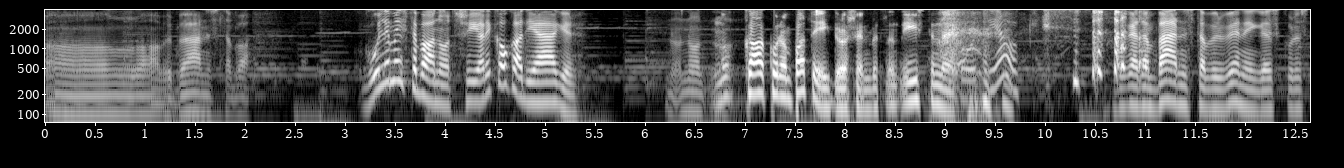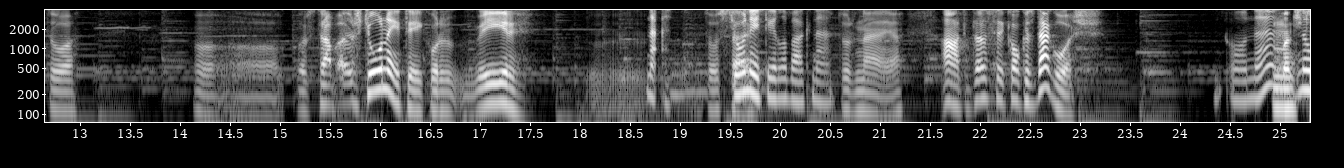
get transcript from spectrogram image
Uh, labi, bērnu istabā. Guļam istabā no šī arī kaut kāda jēga ir. No, no, nu, no, kā kuram patīk, droši vien, bet nu, īsti nē. Būtu jauki. Pagaidām bērnu istaba ir vienīgais, kur es to. Uh, kur strādā šķūnītī, kur vīri. Nē, to sēž. čūnītī labāk nē. Tur nē, ja. Ah, tas ir kaut kas degošs. O, nē. Man nu,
